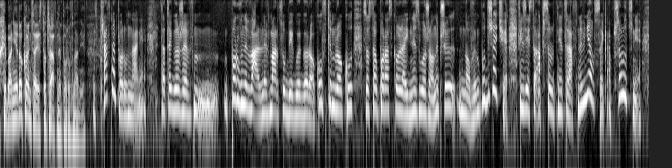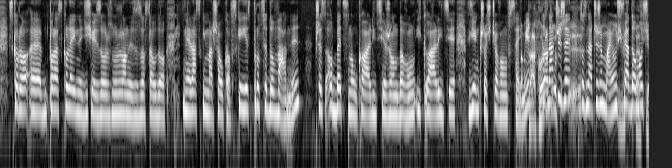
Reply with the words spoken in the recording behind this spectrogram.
chyba nie do końca jest to trafne porównanie. Trafne porównanie, dlatego że w, porównywalny w marcu ubiegłego roku, w tym roku został po raz kolejny złożony przy nowym budżecie. Więc jest to absolutnie trafny wniosek, absolutnie. Skoro e, po raz kolejny dzisiaj złożony został do laski marszałkowskiej, jest procedowany przez obecną koalicję rządową i koalicję większościową w Sejmie. No to, to, znaczy, już, że, to znaczy, że mają świadomość,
